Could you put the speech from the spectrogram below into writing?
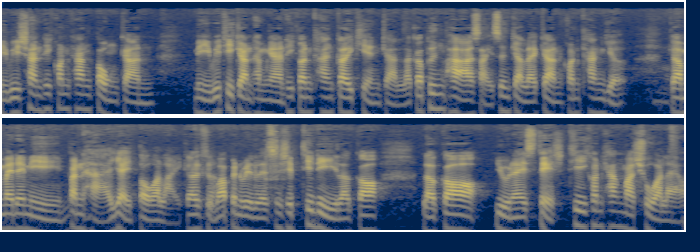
ี vision ที่ค่อนข้างตรงกัน มีวิธีการทำงานที่ค่อนข้างใกล้เคียงกัน แล้วก็พึ่งพาอาศัยซึ่งกันและกันค่อนข้างเยอะ ก็ไม่ได้มีปัญหาใหญ่โตอะไรก็ถือว่าเป็น relationship ที่ดีแล้วก็แล้วก็อยู่ใน stageที่ค่อนข้าง mature แล้ว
